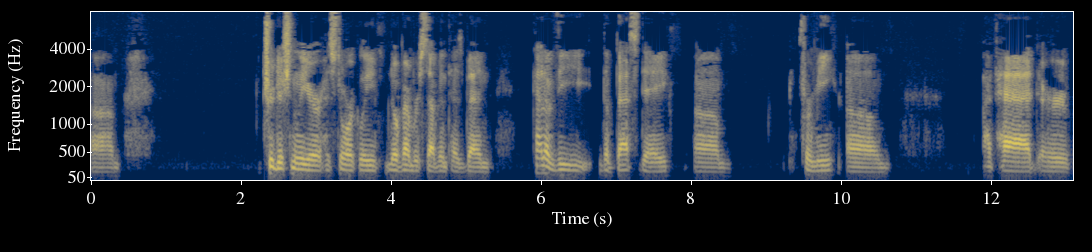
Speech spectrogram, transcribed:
Um, traditionally or historically, November seventh has been kind of the the best day um, for me. Um, I've had, or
